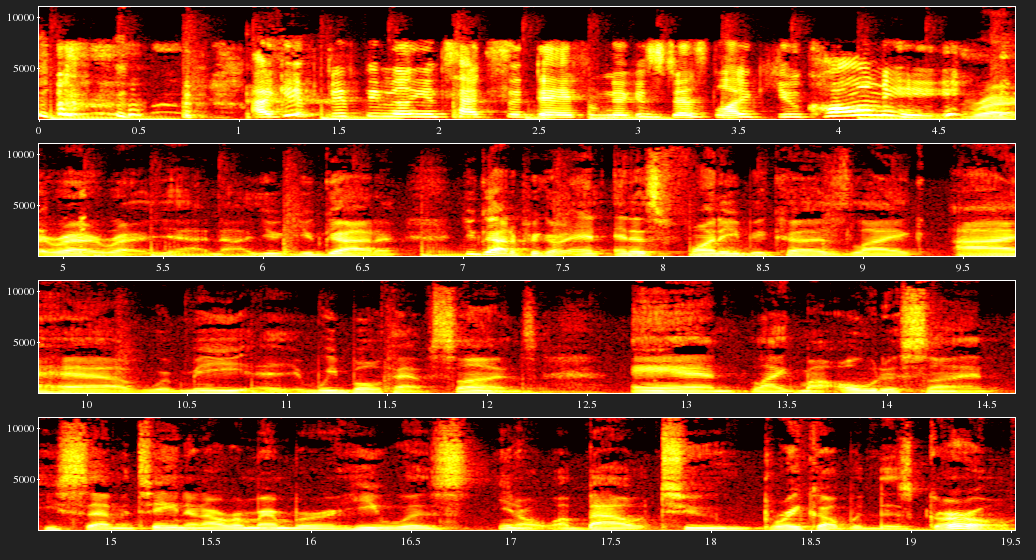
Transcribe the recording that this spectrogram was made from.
I get 50 million texts a day from niggas just like you. Call me. right, right, right. Yeah, nah, you you gotta you gotta pick up. And and it's funny because like I have with me, eh, we both have sons, and like my oldest son he's 17 and i remember he was you know about to break up with this girl.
